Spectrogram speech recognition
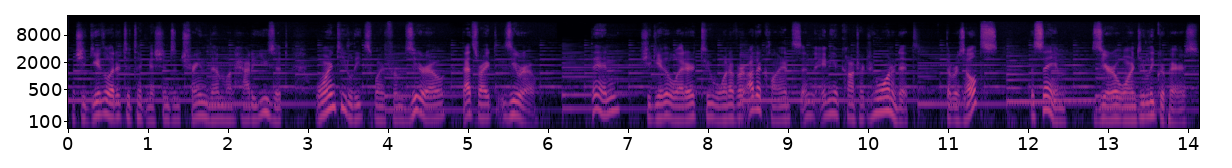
When she gave the letter to technicians and trained them on how to use it, warranty leaks went from zero, that's right, zero, then she gave the letter to one of her other clients and any contractor who wanted it. The results? The same zero warranty leak repairs.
